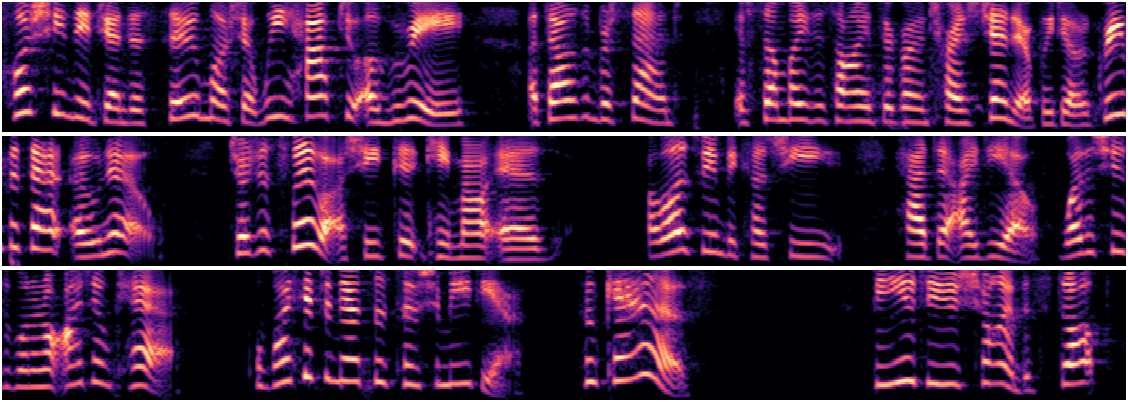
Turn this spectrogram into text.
pushing the agenda so much that we have to agree a thousand percent if somebody decides they're going transgender. If we don't agree with that, oh no. JoJo Siwa, she came out as a lesbian because she had that idea. Whether she's one or not, I don't care. But why do you have to announce on social media? Who cares? Be you, do you shine, but stop,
